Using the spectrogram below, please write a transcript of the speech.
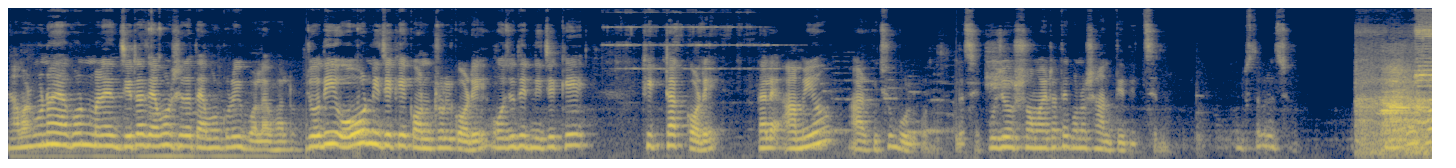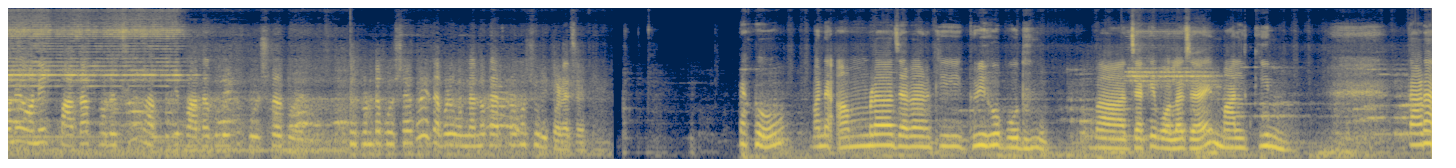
আমার মনে হয় এখন মানে যেটা যেমন সেটা তেমন করেই বলা ভালো। যদি ও নিজেকে কন্ট্রোল করে, ও যদি নিজেকে ঠিকঠাক করে, তাহলে আমিও আর কিছু বলব না। পুজোর সময়টাতে কোনো শান্তি দিচ্ছে না। বুঝতে পেরেছ? উঠোনে অনেক পাতা পড়েছে, ভাবছি যে পাতাগুলো একটু পরিষ্কার করে উঠোনটা পরিষ্কার করে, তারপরে অন্যান্য কাজকর্ম শুরু করা যায়। দেখো মানে আমরা যারা আর কি গৃহবধূ বা যাকে বলা যায় মালকিন, তারা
